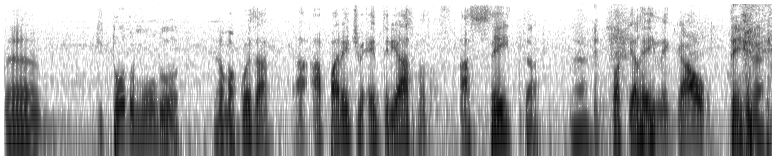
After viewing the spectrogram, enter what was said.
né, que todo mundo, é né, uma coisa aparentemente, entre aspas, aceita. Né? Só que ela é ilegal. Né?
